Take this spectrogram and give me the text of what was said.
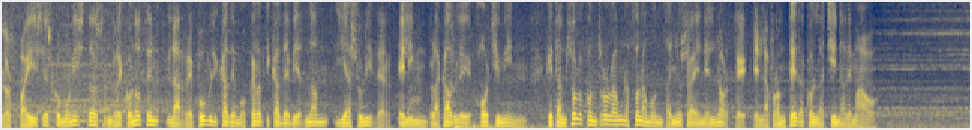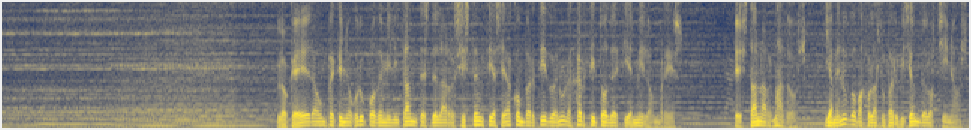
Los países comunistas reconocen la República Democrática de Vietnam y a su líder, el implacable Ho Chi Minh, que tan solo controla una zona montañosa en el norte, en la frontera con la China de Mao. Lo que era un pequeño grupo de militantes de la resistencia se ha convertido en un ejército de 100.000 hombres. Están armados y a menudo bajo la supervisión de los chinos,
